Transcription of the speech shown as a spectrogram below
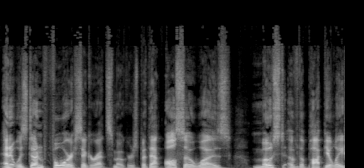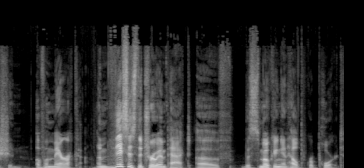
and it was done for cigarette smokers, but that also was most of the population of America. And this is the true impact of the Smoking and Health Report.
